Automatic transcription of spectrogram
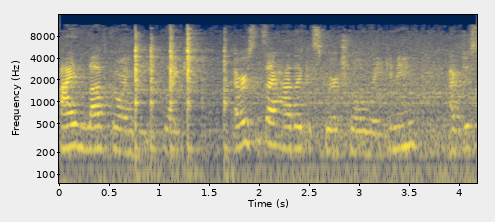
I love going deep. Like ever since I had like a spiritual awakening, I've just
